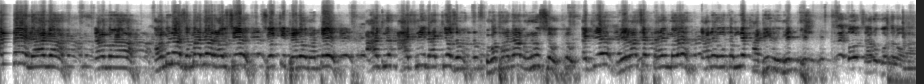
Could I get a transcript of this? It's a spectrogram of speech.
અરે હમણાં સમાચાર આવશે શોકી ફેરો માટે. આજ આજની રાતનો વફાદાર હું છું. એટલે વેળાસર ટાઈમ મળે ત્યારે હું તમને કાઢી જઈશ. બહુ સારું ગોદરવાળા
